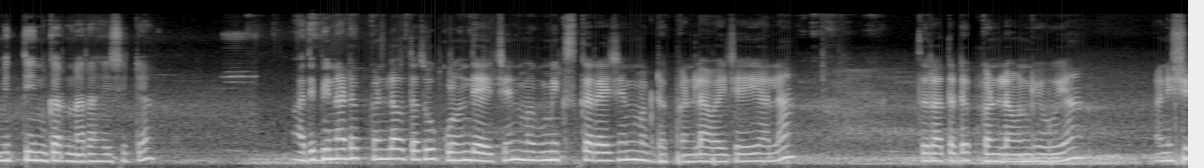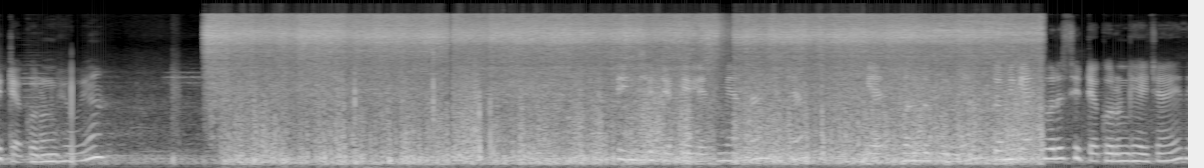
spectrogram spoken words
मी तीन करणार आहे शिट्या. आधी बिना ढक्कन लावताच उकळून द्यायचे मग मिक्स करायचे मग ढक्कन लावायचे याला. तर आता ढक्कन लावून घेऊया आणि शिट्या करून घेऊया. तीन शिट्या केल्यात मी आता. गॅस बंद करूया. कमी गॅसवरच सिट्ट्या करून घ्यायच्या आहेत.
